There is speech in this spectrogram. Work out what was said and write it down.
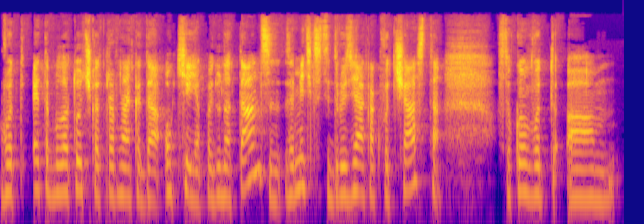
вот это была точка отправная, когда, окей, я пойду на танцы. Заметьте, кстати, друзья, как вот часто в такой вот эм,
